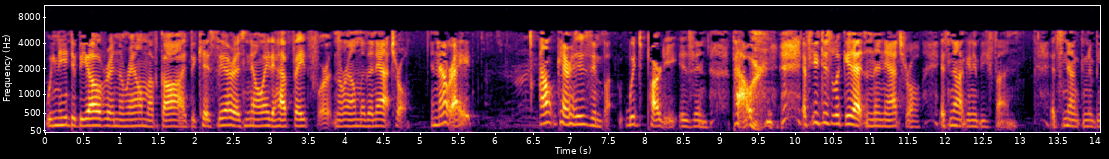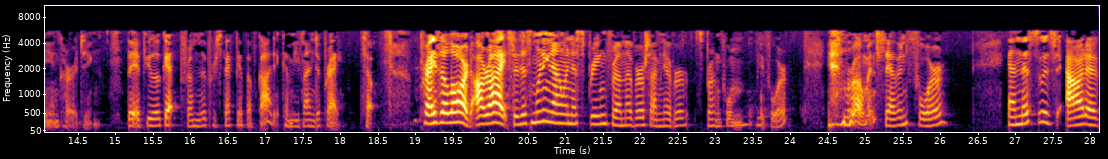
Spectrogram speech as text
We need to be over in the realm of God because there is no way to have faith for it in the realm of the natural. Isn't that right? I don't care who's in which party is in power. if you just look at it in the natural, it's not going to be fun. It's not going to be encouraging. But if you look at from the perspective of God, it can be fun to pray. So, praise the Lord. All right. So this morning I want to spring from a verse I've never sprung from before in Romans 7 4. And this was out of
